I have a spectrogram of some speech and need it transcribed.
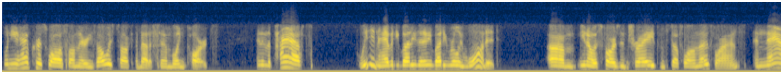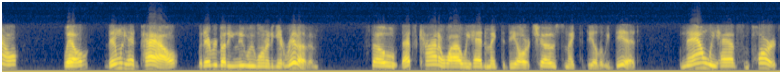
when you have Chris Wallace on there, he's always talking about assembling parts. And in the past, we didn't have anybody that anybody really wanted. Um, you know, as far as in trades and stuff along those lines. And now, well, then we had Pau, but everybody knew we wanted to get rid of him. So that's kind of why we had to make the deal or chose to make the deal that we did. Now we have some parts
